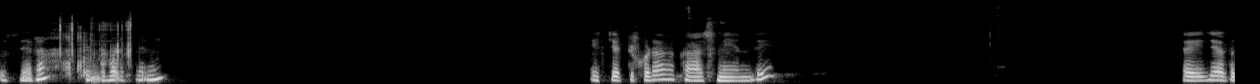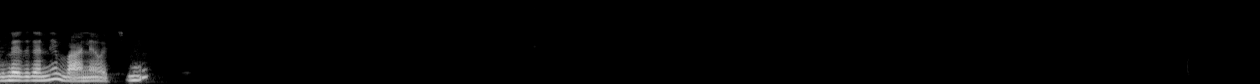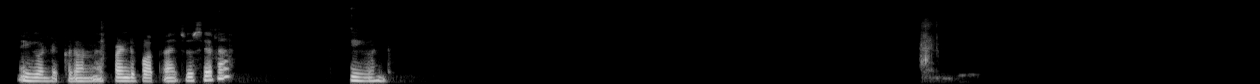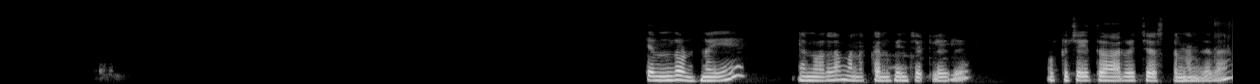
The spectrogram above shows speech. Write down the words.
చూసారా? కింద పడిపోయినాయి. ఈ చెట్టు కూడా కాసినాయండి సైజు ఎదగలేదు కానీ బాగానే వచ్చినాయి. ఇవ్వండి ఇక్కడ ఉన్నాయి పండిపోతున్నాయి. చూసారా? ఇవ్వండి కింద ఉంటున్నాయి. దానివల్ల మనకు కనిపించట్లేదు. ఒక చేతితో హార్వెస్ట్ చేస్తున్నాను కదా.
